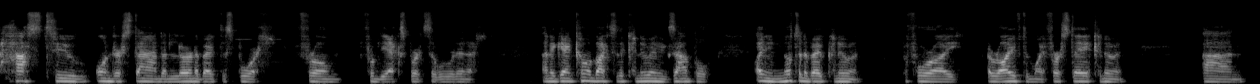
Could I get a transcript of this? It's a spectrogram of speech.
has to understand and learn about the sport from from the experts that were in it. And again, coming back to the canoeing example, I knew nothing about canoeing before I arrived on my first day of canoeing and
